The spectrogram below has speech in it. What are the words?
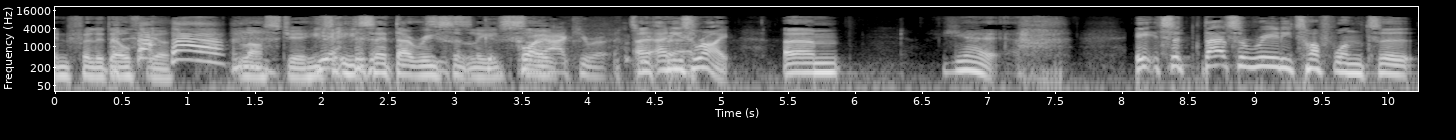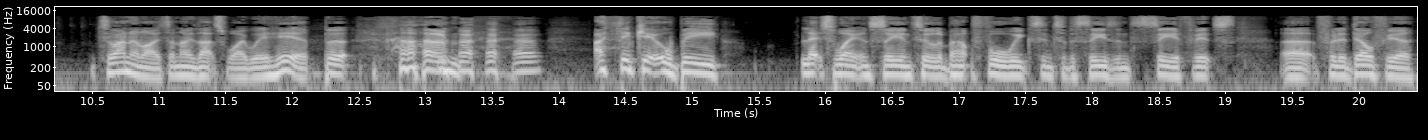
in Philadelphia last year. He, Yeah. he said that recently. It's quite accurate, to and, and he's right. Um, yeah, it's a that's a really tough one to to analyze. I know that's why we're here, but um, I think it will be. Let's wait and see until about four weeks into the season to see if it's uh, Philadelphia.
